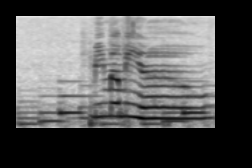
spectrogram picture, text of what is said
Mima meow.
